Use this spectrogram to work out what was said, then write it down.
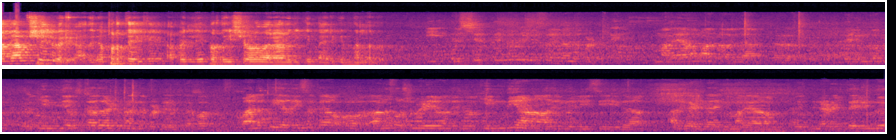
ആകാംക്ഷയിൽ വരിക. അതിനപ്പുറത്തേക്ക് വലിയ പ്രതീക്ഷയോടെ വരാതിരിക്കുന്നതായിരിക്കും നല്ലത്. ബന്ധപ്പെട്ടിട്ടുണ്ട് അപ്പൊ പല തിയറീസ് ഒക്കെ അന്ന് സോഷ്യൽ മീഡിയ വന്നിരുന്നു. ഹിന്ദിയാണ് ആദ്യം റിലീസ് ചെയ്യുക അത് കഴിഞ്ഞായിരിക്കും മലയാളം. ഇതിന്റെ ഇടയിൽ തെലുങ്ക്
